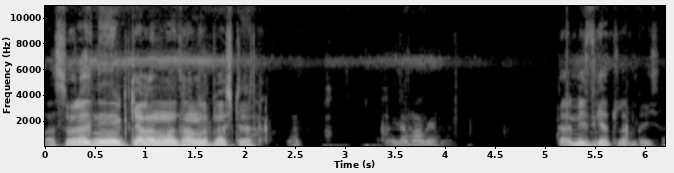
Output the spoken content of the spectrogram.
सूरजने नीट केला ना मग चांगला प्लास्टर कमीच घेतला पैसा.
